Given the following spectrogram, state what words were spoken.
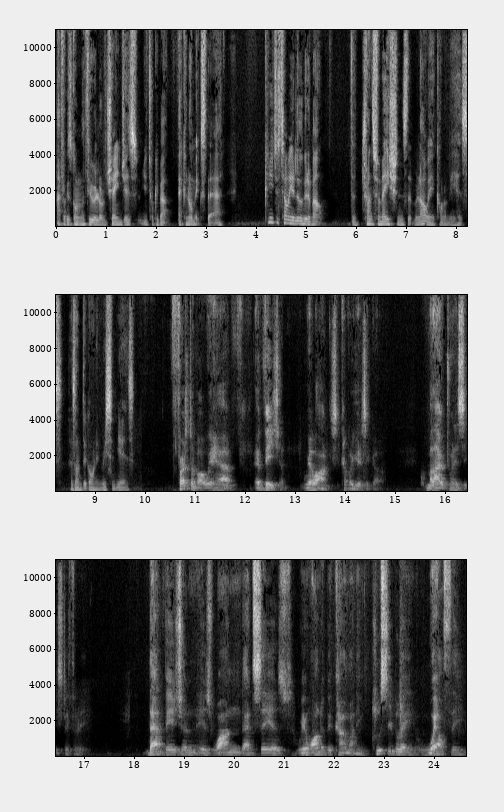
Africa's gone through a lot of changes. You talk about economics there. Can you just tell me a little bit about the transformations that Malawi economy has has undergone in recent years? First of all, we have a vision we launched a couple of years ago, Malawi 2063. That vision is one that says we want to become an inclusively wealthy,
